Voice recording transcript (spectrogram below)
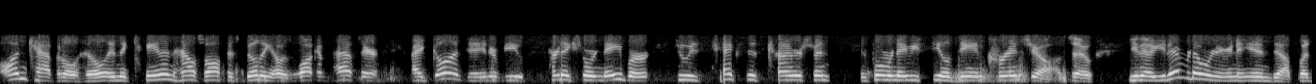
on Capitol Hill in the Cannon House office building. I was walking past there. I'd gone to interview her next door neighbor, who is Texas Congressman and former Navy SEAL Dan Crenshaw. So, you know, you never know where you're going to end up. But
